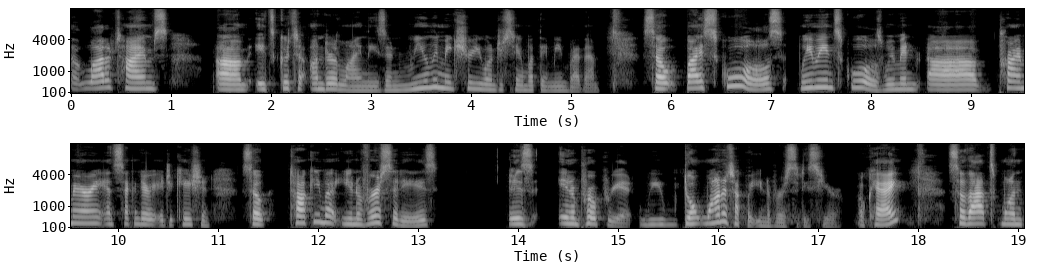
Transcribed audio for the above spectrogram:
a lot of times um, it's good to underline these and really make sure you understand what they mean by them. So by schools, we mean schools. We mean uh, primary and secondary education. So talking about universities is inappropriate. We don't want to talk about universities here, okay? So that's one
